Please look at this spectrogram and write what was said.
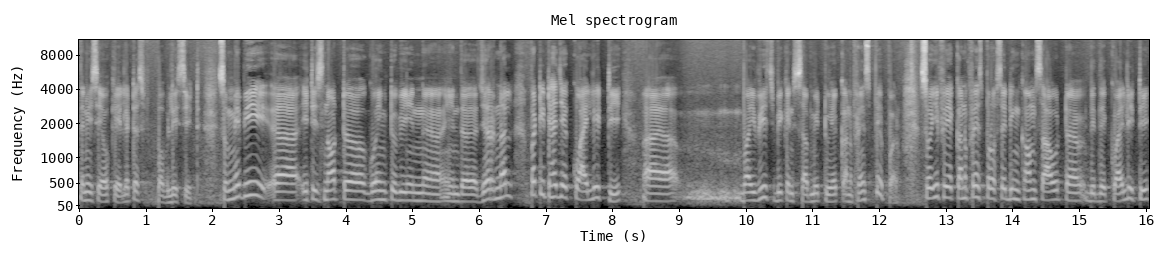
then we say okay let us publish it. So maybe uh, it is not uh, going to be in uh, in the journal but it has a quality uh, by which we can submit to a conference paper. So if a conference proceeding comes out uh, with the quality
